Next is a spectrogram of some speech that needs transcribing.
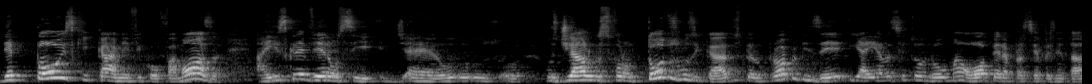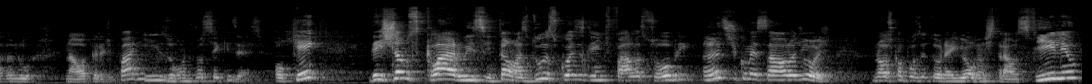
Depois que Carmen ficou famosa, aí escreveram-se, é, os, os, os, diálogos foram todos musicados pelo próprio Bizet e aí ela se tornou uma ópera para ser apresentada no, na Ópera de Paris ou onde você quisesse, ok? Deixamos claro isso então, as duas coisas que a gente fala sobre antes de começar a aula de hoje. Nosso compositor é Johann Strauss Filho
